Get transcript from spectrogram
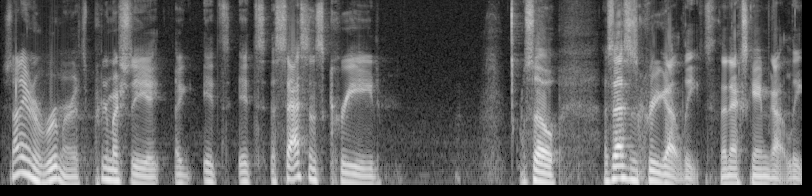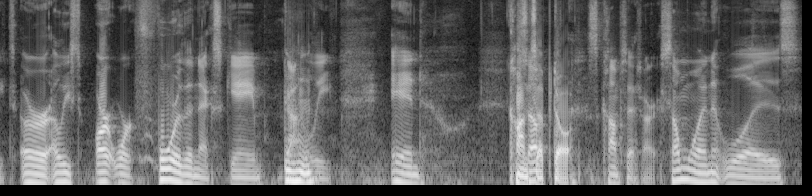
It's not even a rumor. It's pretty much the a, it's it's Assassin's Creed. So, Assassin's Creed got leaked. The next game got leaked, or at least artwork for the next game got leaked, and Concept some- art. concept art. Someone was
